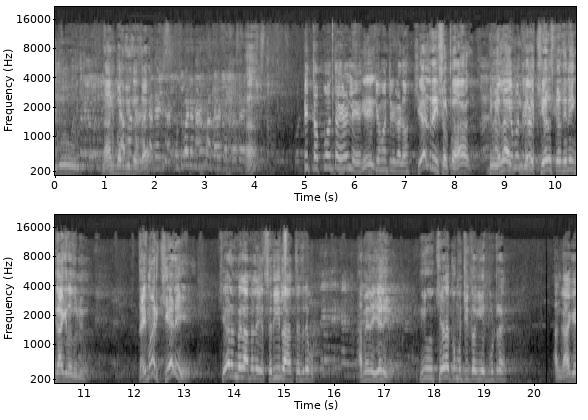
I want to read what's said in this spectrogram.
ಇದು ನಾನು ಬರ್ದಿದ್ದ ತಪ್ಪು ಅಂತ ಹೇಳಿ ಮುಖ್ಯಮಂತ್ರಿಗಳು. ಕೇಳ್ರಿ ಸ್ವಲ್ಪ. ನೀವೆಲ್ಲ ಇವೆಲ್ಲ ಕೇಳಿಸ್ಕೊಳ್ದೇನೆ ಹಿಂಗಾಗಿರೋದು ನೀವು. ದಯಮಾಡಿ ಕೇಳಿ. ಕೇಳಿದ್ಮೇಲೆ ಆಮೇಲೆ ಸರಿ ಇಲ್ಲ ಅಂತಂದ್ರೆ ಆಮೇಲೆ ಹೇಳಿ, ನೀವು ಕೇಳೋಕ್ಕೂ ಮುಂಚಿತವಾಗಿ ಎದ್ಬಿಟ್ರೆ? ಹಂಗಾಗೆ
